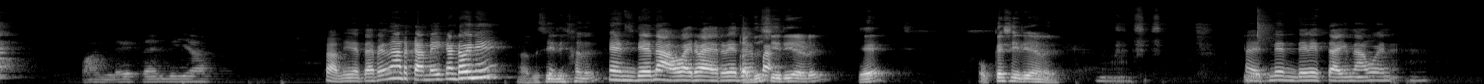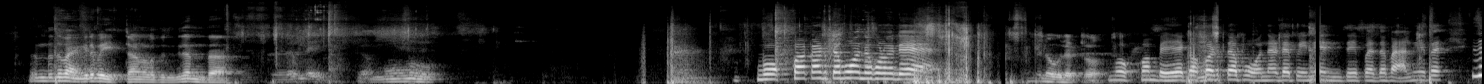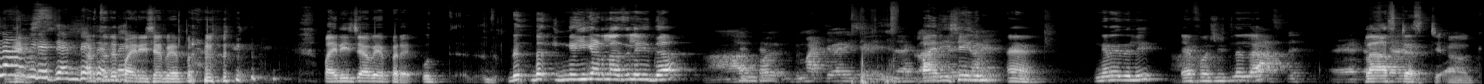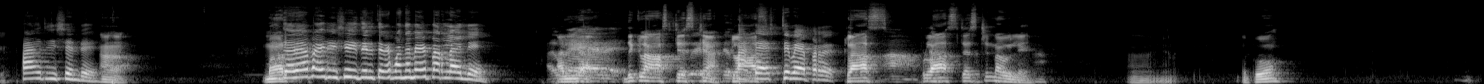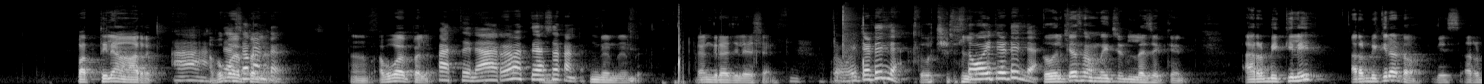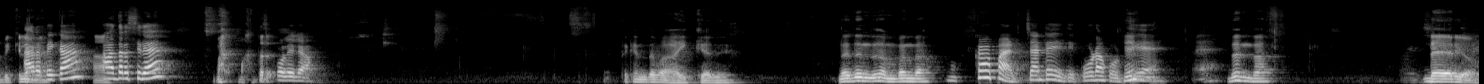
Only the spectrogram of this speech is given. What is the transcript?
പള്ളി നടക്കാൻ എന്ത് ഇനി? അത് ശരിയാണ്. എന്തേന്നാവോ വയറുവേദന ശരിയാണ്. ഏ? ഒക്കെ ശരിയാണ്. ഇതെന്തത് ഭയങ്കര വെയിറ്റ് ആണുള്ളത് ഇതിലെന്താ ബുക്കൊക്കെ എടുത്ത പോന്നേക്കണല്ലേ ലവ് ലെറ്ററോ ബുക്കും ബേഗൊക്കെ എടുത്ത പോന്നിട്ട്. പിന്നെ എന്ത് ഇപ്പത്തെ പരീക്ഷ പേപ്പർ പരീക്ഷാ പേപ്പർ ഈ കടലാസിൽ എഴുതുക ആ ഇപ്പൊ ഇത് മറ്റേ പരീക്ഷയാണ്. പരീക്ഷ ഇങ്ങനെ ഇതിൽ എ ഫോർ ഷീറ്റിലല്ല ക്ലാസ് ടെസ്റ്റ് ആ ഓക്കെ പരീക്ഷന്റെ? ആ. പരീക്ഷ ഇതിൽ പേപ്പറിലല്ലേ? അല്ല ഇത് class test test paper class. Class test ഉണ്ടാവൂലേ? ആ. അങ്ങനെ. അപ്പോ പത്തിൽ ആറ് അപ്പൊ കുഴപ്പമില്ല. ഉണ്ട് ആ അപ്പൊ കുഴപ്പമില്ല. പത്തിന് ആറ് വ്യത്യാസമൊക്കെ ഉണ്ട് ഉണ്ട് ഉണ്ട്. ഉണ്ട് കൺഗ്രാചുലേഷൻ തോറ്റിട്ടില്ല. തോറ്റിട്ടില്ല. തോൽക്കാൻ സമ്മതിച്ചിട്ടില്ല ചെക്കൻ. അറബിക്കിൽ? അറബിക്കിലാട്ടോ. ഗസ് അറബിക്കിൽ അറബിക്ക? മദ്രസിലെ? സ്കൂളിലോ? ഇതൊക്കെ എന്താ വായിക്കത്? ഇത് എന്ത് സംഭവം എന്താ? ഒക്കെ പഠിച്ചാണ്ട് എഴുതി കൂടാ കുട്ടിയെ ഇതെന്താ? ഡയറിയോ?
